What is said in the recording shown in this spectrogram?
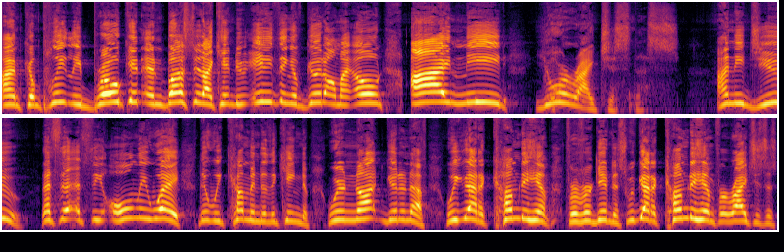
I'm completely broken and busted. I can't do anything of good on my own. I need your righteousness. I need you. That's the, that's the only way that we come into the kingdom. We're not good enough. We've got to come to Him for forgiveness. We've got to come to Him for righteousness.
